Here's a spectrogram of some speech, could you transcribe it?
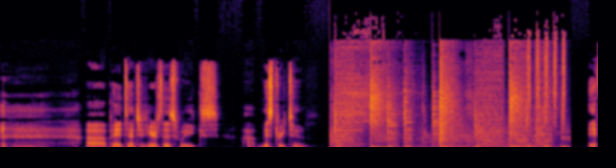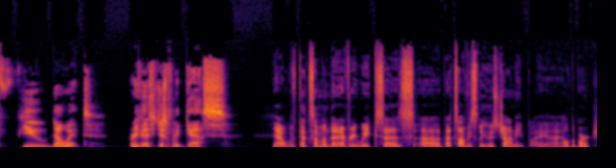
Uh, pay attention. Here's this week's uh, mystery tune. You know it, or even if you just want to guess, Yeah, we've got someone that every week says uh, that's obviously Who's Johnny by uh, El DeBarge.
